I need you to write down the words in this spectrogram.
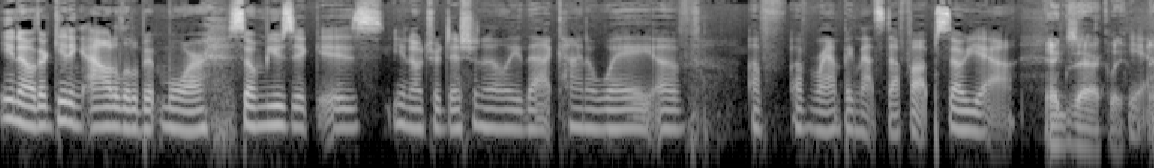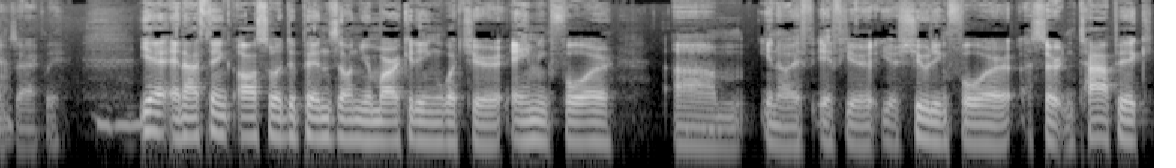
you know they're getting out a little bit more so music is you know traditionally that kind of way of of of ramping that stuff up so yeah Exactly. Yeah. Exactly. Mm-hmm. Yeah, and I think also it depends on your marketing, what you're aiming for. Um, you know, if if you're you're shooting for a certain topic,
